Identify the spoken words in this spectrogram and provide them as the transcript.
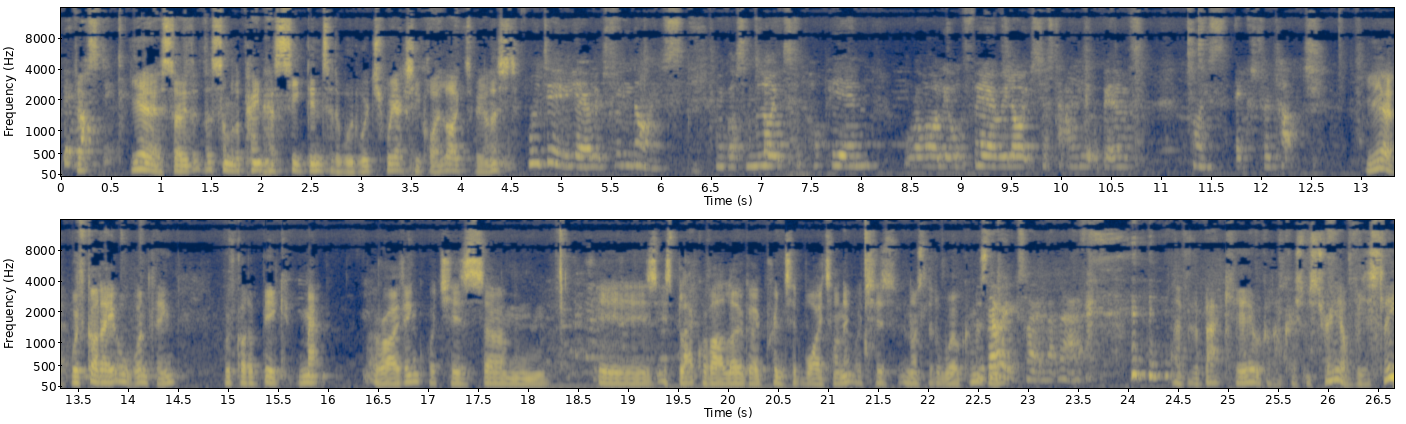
bit the- rustic. yeah, so that that some of the paint has seeped into the wood, which we actually quite like, to be honest. We do, yeah, it looks really nice. And we've got some lights to pop in, all of our little fairy lights just to add a little bit of nice extra touch. Yeah, we've got a oh one thing, we've got a big mat arriving, which is um is is black with our logo printed white on it, which is a nice little welcome, I'm isn't very it? excited about that. Over the back here, we've got our Christmas tree, obviously.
